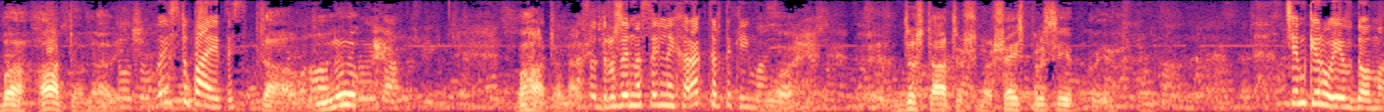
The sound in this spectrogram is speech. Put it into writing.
Багато навіть. Ви вступаєтесь. Так, ну, багато навіть. Дружина сильний характер такий має. Ой, достатньо, ще й з присипкою. Чим керує вдома?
